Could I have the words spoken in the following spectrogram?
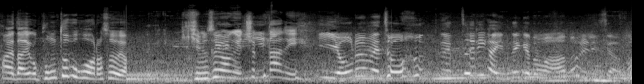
아, 나 이거 봉투 보고 알아서. 야, 김소영이 춥다니. 이 여름에 저 그 트리가 있는 게 너무 안 어울리지 않아?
